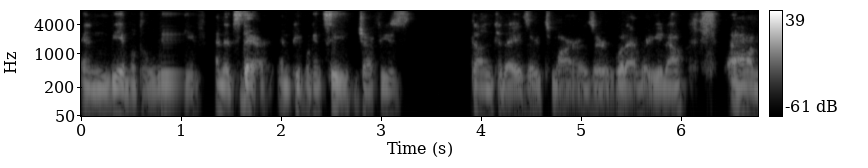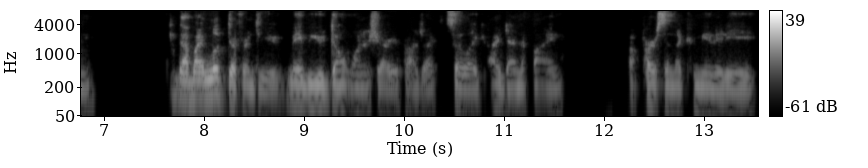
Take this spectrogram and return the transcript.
and be able to leave and it's there and people can see jeffy's done today's or tomorrow's or whatever you know? Um, that might look different to you. Maybe you don't want to share your project. So like identifying a person a community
